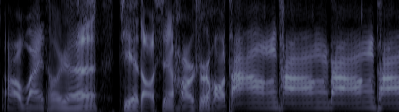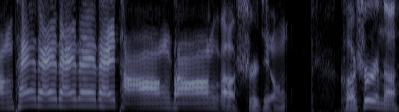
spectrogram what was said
啊，外头人接到信号之后，当当当当，抬抬抬抬抬，当当啊，示警。可是呢，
